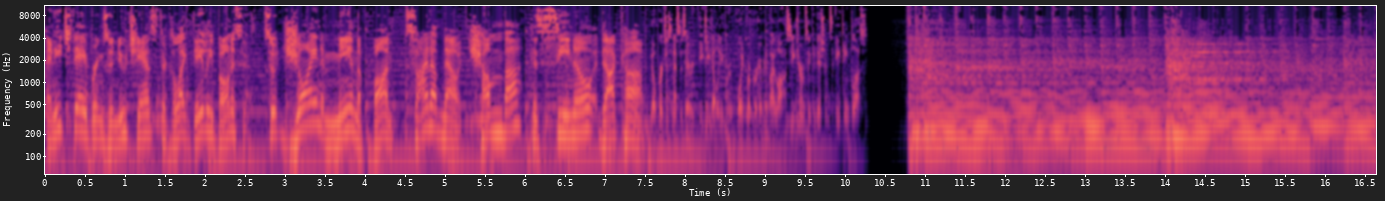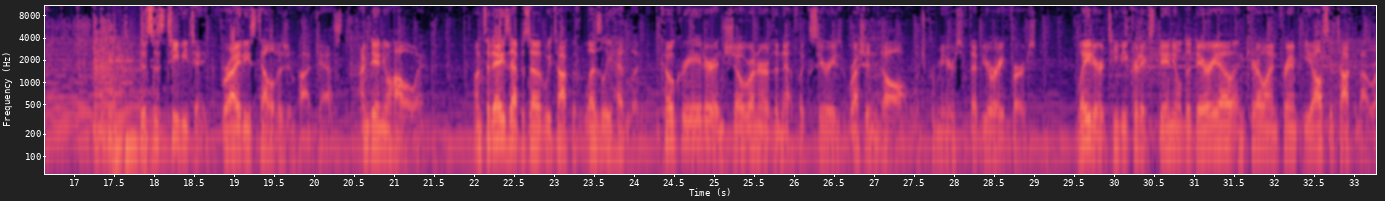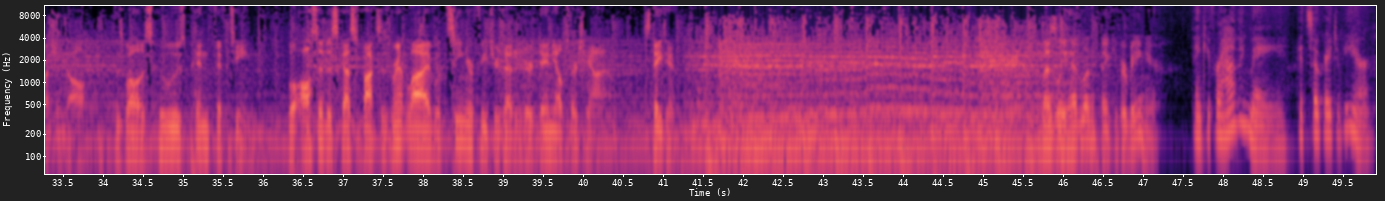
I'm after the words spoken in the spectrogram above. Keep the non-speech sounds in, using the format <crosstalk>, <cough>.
and each day brings a new chance to collect daily bonuses. So join me in the fun. Sign up now at ChumbaCasino.com. No purchase necessary. VGW Group. Void were prohibited by law. See terms and conditions. 18 plus. This is TV Take, Variety's television podcast. I'm Daniel Holloway. On today's episode, we talk with Leslie Headland, co creator and showrunner of the Netflix series Russian Doll, which premieres February 1st. Later, TV critics Daniel D'Addario and Caroline Framke also talk about Russian Doll, as well as Hulu's PEN15. We'll also discuss Fox's Rent Live with senior features editor Danielle Turchiano. Stay tuned. Leslie Headland, thank you for being here. Thank you for having me. It's so great to be here.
